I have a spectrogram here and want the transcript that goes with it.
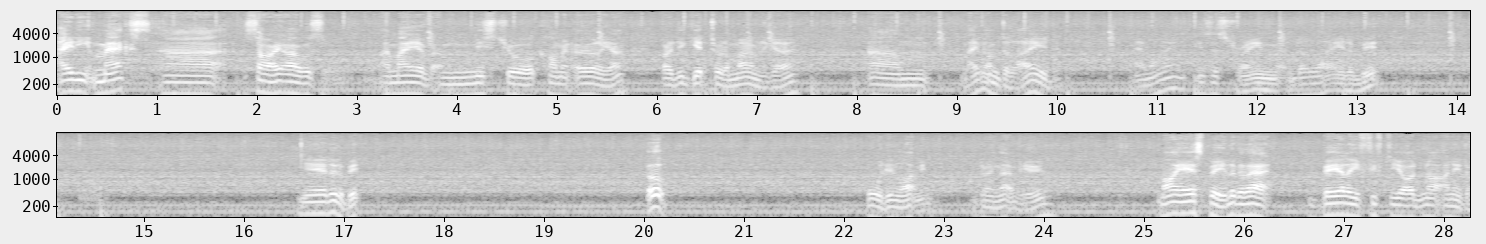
80 max. Uh, sorry, I was, I may have uh, missed your comment earlier, but I did get to it a moment ago. Um, maybe I'm delayed. Am I? Is the stream delayed a bit? Yeah, a little bit. Oh! Oh, didn't like me doing that view. My airspeed, look at that. Barely 50 odd knot. I need to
